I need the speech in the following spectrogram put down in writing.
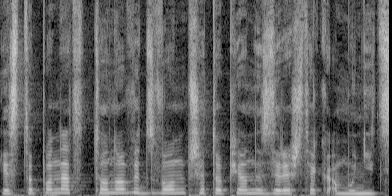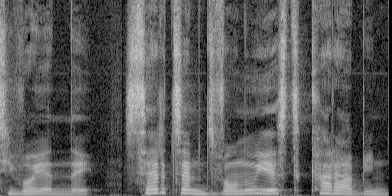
Jest to ponadtonowy dzwon przetopiony z resztek amunicji wojennej. Sercem dzwonu jest karabin.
